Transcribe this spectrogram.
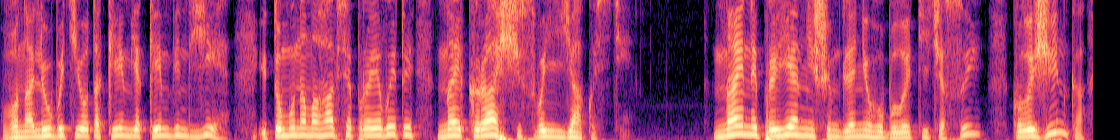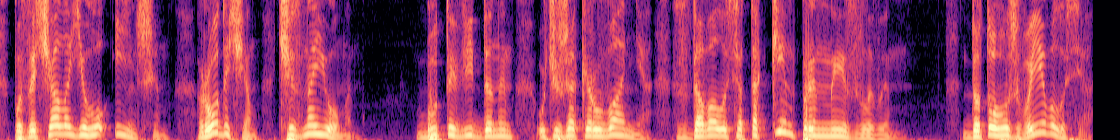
вона любить його таким, яким він є, і тому намагався проявити найкращі свої якості. Найнеприємнішим для нього були ті часи, коли жінка позичала його іншим, родичам чи знайомим. Бути відданим у чуже керування здавалося таким принизливим. До того ж виявилося,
